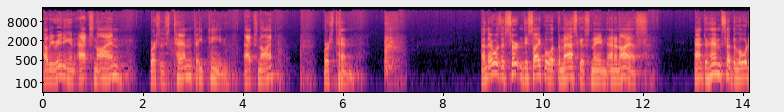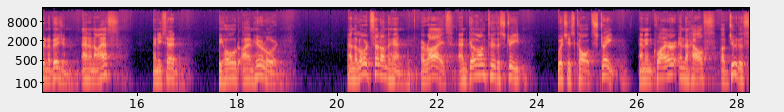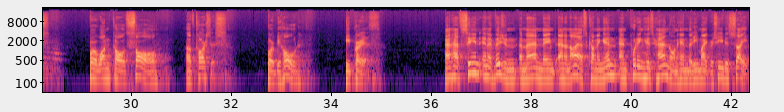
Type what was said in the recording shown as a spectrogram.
I'll be reading in Acts 9, verses 10 to 18. Acts 9, verse 10. And there was a certain disciple at Damascus named Ananias. And to him said the Lord in a vision, Ananias? And he said, Behold, I am here, Lord. And the Lord said unto him, Arise and go unto the street which is called Straight, and inquire in the house of Judas for one called Saul of Tarsus. For behold, he prayeth, and hath seen in a vision a man named Ananias coming in and putting his hand on him that he might receive his sight.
